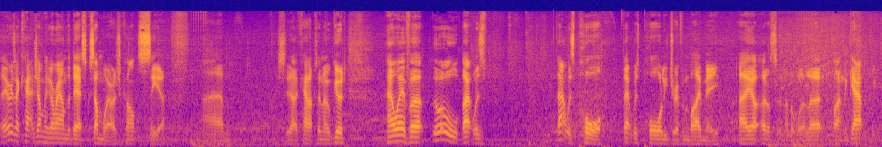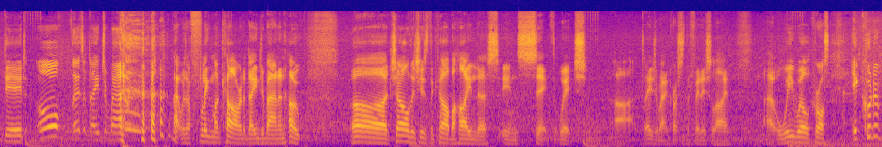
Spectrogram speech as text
There is a cat jumping around the desk somewhere, I just can't see her. Um, see that cat up to no good. However, oh, that was that was poor. That was poorly driven by me. I uh, also another alert. Find the gap. We did. Oh, there's a danger man. that was a fling my car at a danger man and hope. Oh, Childish is the car behind us in sixth, which ah, danger man crosses the finish line. Uh, we will cross. It could have.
